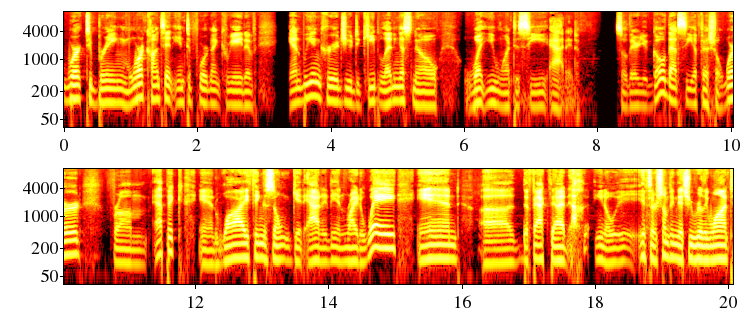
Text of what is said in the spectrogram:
work to bring more content into Fortnite Creative, and we encourage you to keep letting us know what you want to see added. So there you go. That's the official word from Epic and why things don't get added in right away, and uh, the fact that you know if there's something that you really want,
